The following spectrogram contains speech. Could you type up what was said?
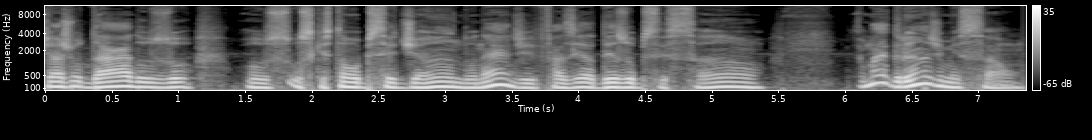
de ajudar os, os, os que estão obsediando, né? de fazer a desobsessão. É uma grande missão,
